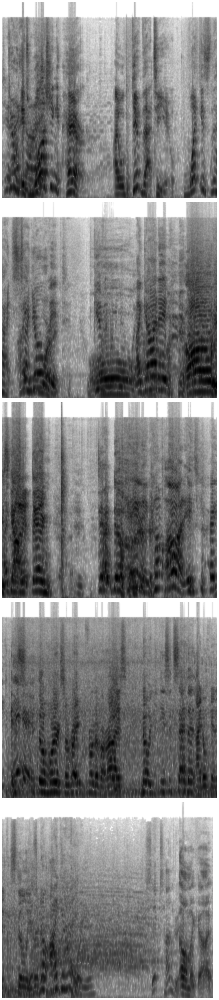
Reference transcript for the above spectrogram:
Dude, Dude, I it's it. washing hair. I will give that to you. What is that I know word? it. Give Oh. it. I got it. Oh, he's got it. Dang. Dang, no. Kaden, come on. It's right there. It's, the words are right in front of our eyes. No, is it sad that I don't get it still either? No, I got it. 600. Oh my god.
